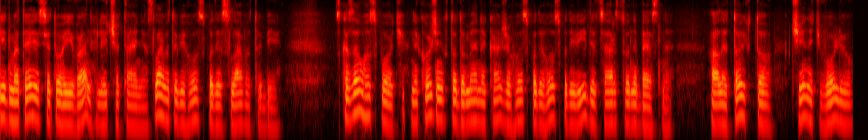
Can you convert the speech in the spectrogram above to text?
Від Матея Святого Євангелія читання. Слава тобі, Господи, слава тобі. Сказав Господь, не кожен, хто до мене каже, Господи, Господи, війде в Царство Небесне, але той, хто чинить волю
